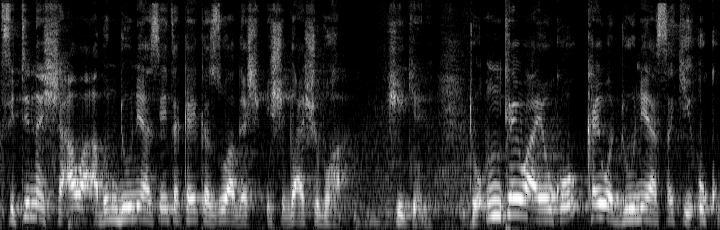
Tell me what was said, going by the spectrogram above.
Fitinar sha'awa abin duniya sai ta kai ka zuwa ga shiga shubuha. Shikenan. To in kai wayo ko kai wa duniya saki uku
